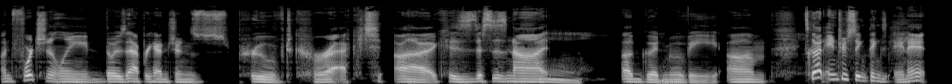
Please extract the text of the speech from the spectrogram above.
unfortunately, those apprehensions proved correct. Uh, cause this is not Hmm. a good movie. Um, it's got interesting things in it.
